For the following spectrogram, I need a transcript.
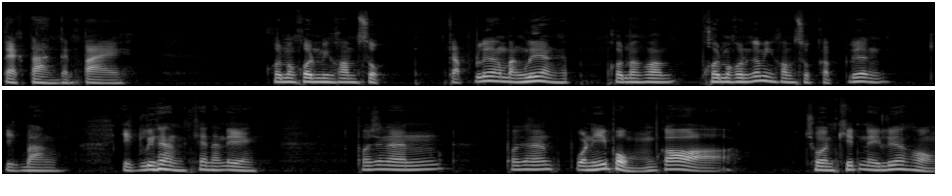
แตกต่างกันไป คนบางคนมีความสุข กับเรื่องบางเรื่องครับ คนบางคนคนบางคนก็มีความสุขกับเรื่องอีกบางอีกเรื่องแค่นั้นเอง เพราะฉะนั้นเพราะฉะนั้นวันนี้ผมก็ชวนคิดในเรื่องของ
